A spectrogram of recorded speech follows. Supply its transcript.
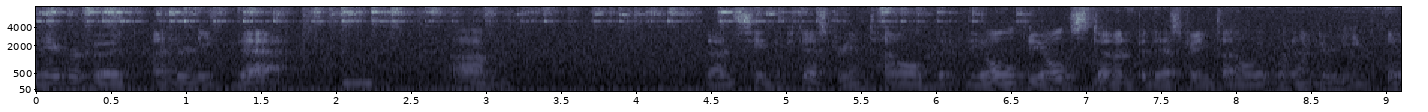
neighborhood underneath that. Um, I'd seen the pedestrian tunnel, the, the old the old stone pedestrian tunnel that went underneath the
